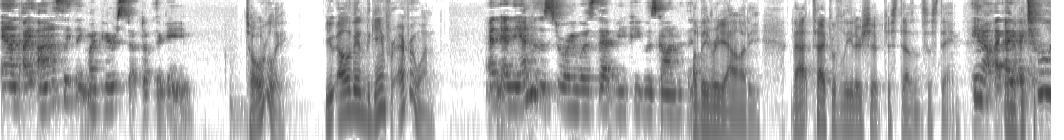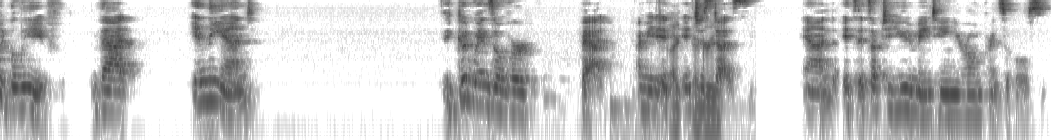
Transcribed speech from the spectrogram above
And I honestly think my peers stepped up their game. Totally. You elevated the game for everyone. And and the end of the story was that VP was gone within the reality that type of leadership just doesn't sustain. You know, I, I, I truly believe that in the end, good wins over bad. I mean, it, I, it just does. And it's, it's up to you to maintain your own principles.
